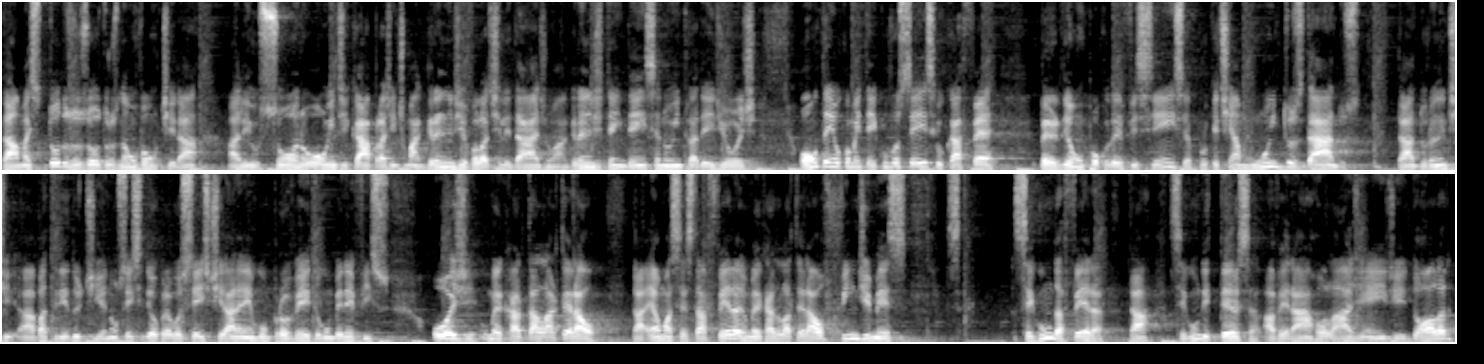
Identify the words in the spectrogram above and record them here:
Tá? Mas todos os outros não vão tirar ali o sono ou indicar para a gente uma grande volatilidade, uma grande tendência no intraday de hoje. Ontem eu comentei com vocês que o café perdeu um pouco da eficiência porque tinha muitos dados tá, durante a bateria do dia. Não sei se deu para vocês tirarem algum proveito, algum benefício. Hoje o mercado está lateral. Tá? É uma sexta-feira e o mercado lateral, fim de mês. Segunda-feira, tá? Segunda e terça haverá rolagem aí de dólar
